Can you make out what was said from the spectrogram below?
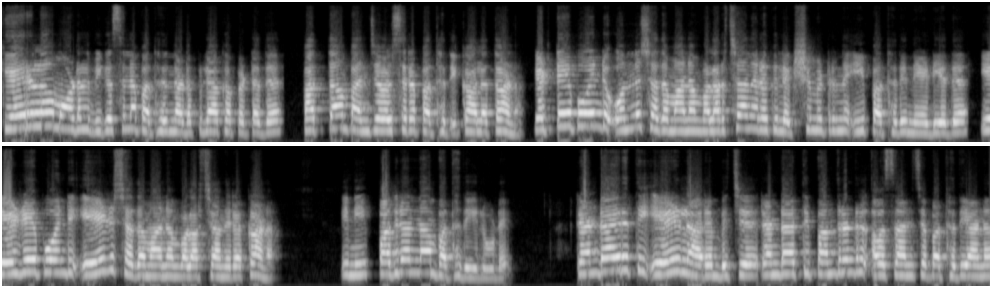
കേരള മോഡൽ വികസന പദ്ധതി നടപ്പിലാക്കപ്പെട്ടത് പത്താം പഞ്ചവത്സര പദ്ധതി കാലത്താണ്. എട്ട് പോയിന്റ് ഒന്ന് ശതമാനം വളർച്ചാ നിരക്ക് ലക്ഷ്യമിട്ടിരുന്ന ഈ പദ്ധതി നേടിയത് ഏഴ് പോയിന്റ് ഏഴ് ശതമാനം വളർച്ചാ നിരക്കാണ്. ഇനി പതിനൊന്നാം പദ്ധതിയിലൂടെ. രണ്ടായിരത്തി ഏഴിൽ ആരംഭിച്ച് രണ്ടായിരത്തി പന്ത്രണ്ടിൽ അവസാനിച്ച പദ്ധതിയാണ്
